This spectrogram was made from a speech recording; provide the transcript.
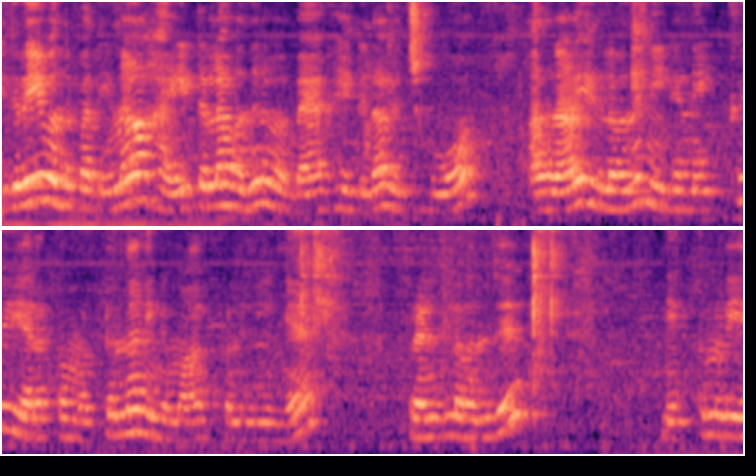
இதுலேயும் வந்து பார்த்திங்கன்னா ஹைட்டெல்லாம் வந்து நம்ம பேக் ஹைட்டு தான் வச்சுக்குவோம். அதனால் இதில் வந்து நீங்கள் நெக்கு இறக்கம் மட்டும்தான் நீங்கள் மார்க் பண்ணுவீங்க. ஃப்ரண்ட்டில் வந்து நெக்கினுடைய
